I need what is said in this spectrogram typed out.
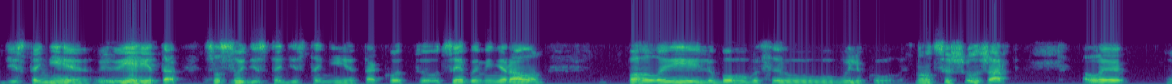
дистонія, вегета сосудиста дистонія. Так от цей би мінералом по голові любого би це вилікували. Ну, це що, жарт, але е,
